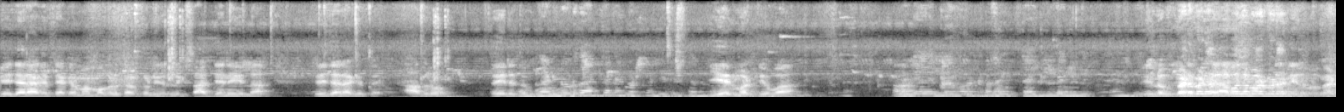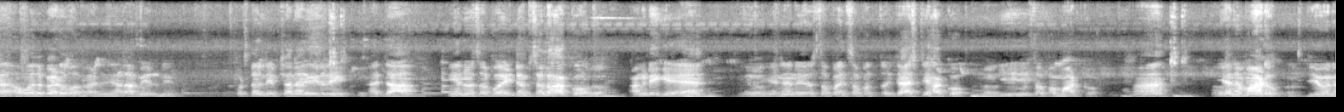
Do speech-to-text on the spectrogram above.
ಬೇಜಾರಾಗುತ್ತೆ. ಯಾಕಂದ್ರೆ ಮೊಮ್ಮಗಳು ಕಳ್ಕೊಂಡು ಇರ್ಲಿಕ್ಕೆ ಸಾಧ್ಯನೇ ಇಲ್ಲ. ಬೇಜಾರಾಗುತ್ತೆ. ಆದರೂ ಧೈರ್ಯ ಏನು ಮಾಡ್ತೀವವ್ವ ಇಲ್ಲ ಬೇಡ ಬೇಡ ಅವೆಲ್ಲ ಮಾಡಬೇಡ ನೀನು. ಬೇಡ ಅವೆಲ್ಲ ಬೇಡವ ಬೇಡ ನೀನು ಆರಾಮಿರು ನೀನು. ಒಟ್ನಲ್ಲಿ ನೀವು ಚೆನ್ನಾಗಿರ್ರಿ ಆಯ್ತಾ? ನೀನು ಸ್ವಲ್ಪ ಐಟಮ್ಸ್ ಎಲ್ಲ ಹಾಕು ಅಂಗಡಿಗೆ. ಏನೇನು ಸ್ವಲ್ಪ ಸ್ವಲ್ಪ ಜಾಸ್ತಿ ಹಾಕೋ ಈ ಸ್ವಲ್ಪ ಮಾಡ್ಕೋ. ಹಾ ಏನೋ ಮಾಡು ಜೀವನ.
